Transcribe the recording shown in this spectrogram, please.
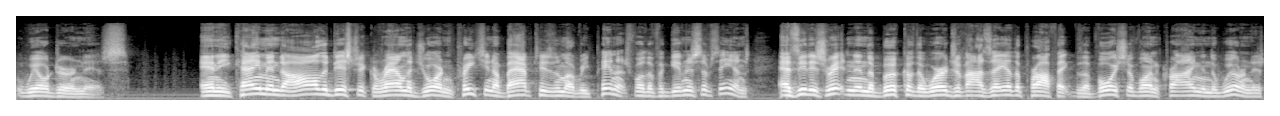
wilderness. And he came into all the district around the Jordan, preaching a baptism of repentance for the forgiveness of sins. As it is written in the book of the words of Isaiah the prophet, the voice of one crying in the wilderness,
